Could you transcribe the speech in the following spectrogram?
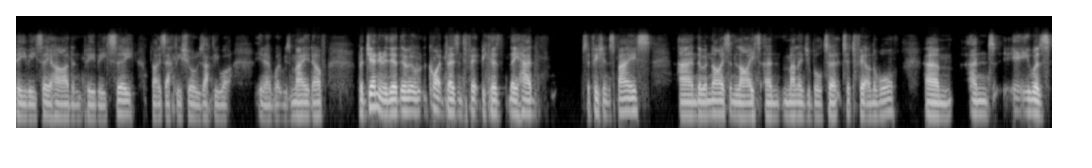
PVC, hardened PVC. Not exactly sure exactly what you know what it was made of, but generally they, they were quite pleasant to fit because they had sufficient space and they were nice and light and manageable to, to, to fit on the wall. Um, and it was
